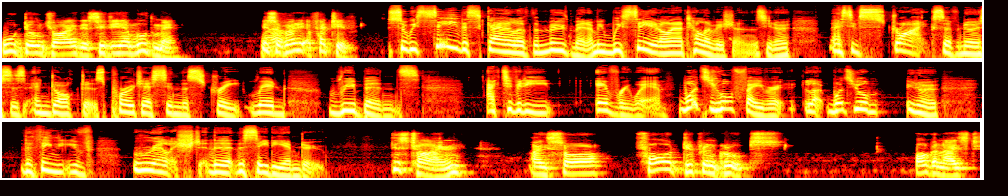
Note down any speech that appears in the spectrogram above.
who don't join the CDM movement. Wow. It's very effective. So we see the scale of the movement. I mean, we see it on our televisions, you know, massive strikes of nurses and doctors, protests in the street, red ribbons, activity everywhere. What's your favorite? Like what's your, you know, the thing that you've relished the, the CDM do? This time, I saw four different groups organized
